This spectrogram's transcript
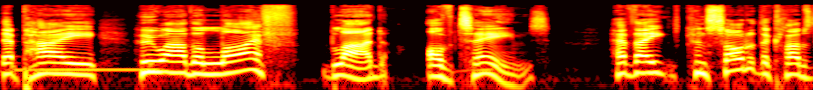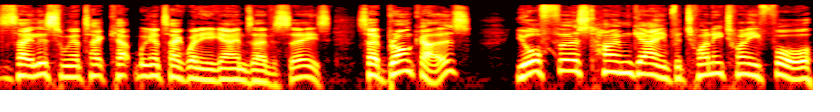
that pay, who are the lifeblood of teams? Have they consulted the clubs to say, listen, we're going to take we're going to take one of your games overseas? So Broncos, your first home game for 2024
